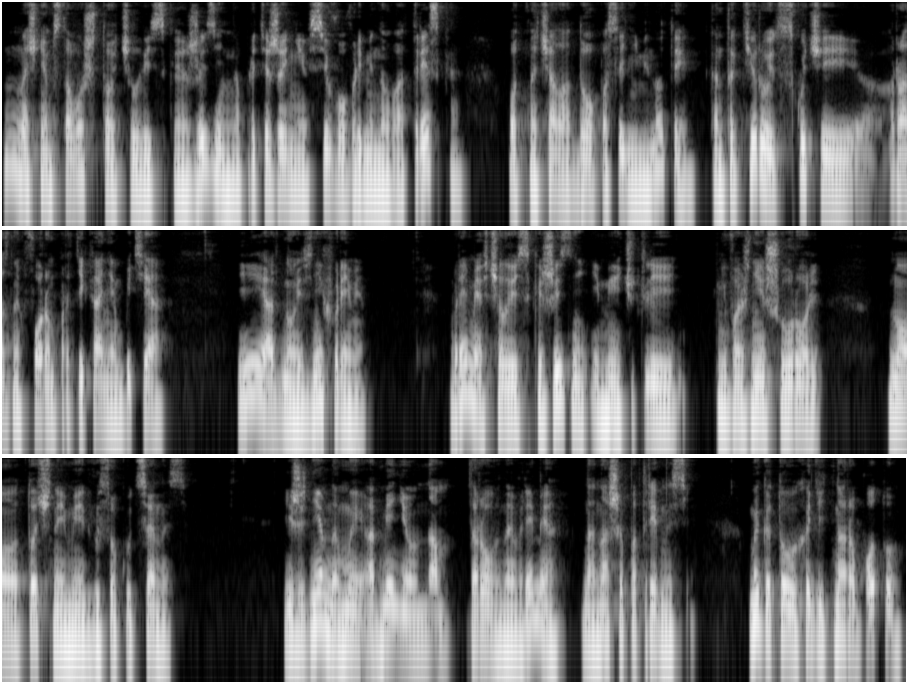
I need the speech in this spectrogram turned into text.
Начнем с того, что человеческая жизнь на протяжении всего временного отрезка от начала до последней минуты контактирует с кучей э, разных форм протекания бытия, и одно из них – время. Время в человеческой жизни имеет чуть ли не важнейшую роль, но точно имеет высокую ценность. Ежедневно мы обмениваем нам дарованное время на наши потребности. Мы готовы ходить на работу,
